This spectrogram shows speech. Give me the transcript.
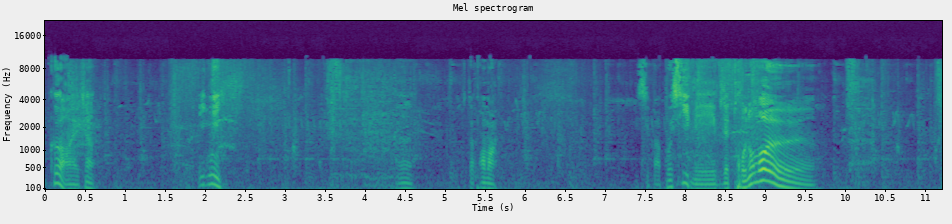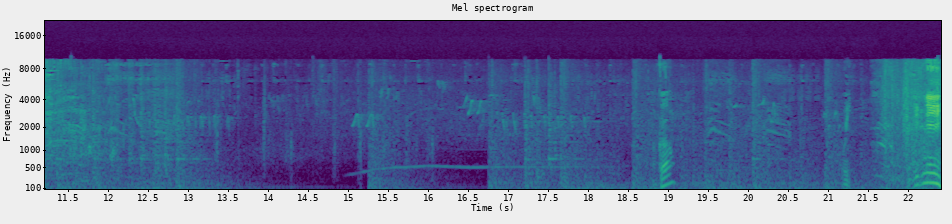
Encore, ouais, tiens. Igni. Ouais, ça t'apprendra. C'est pas possible, mais vous êtes trop nombreux. Encore Oui. Igni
